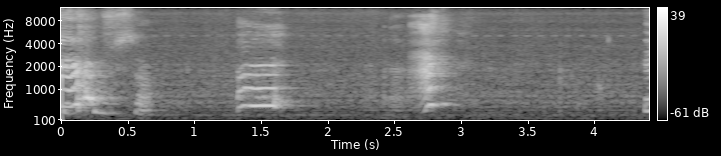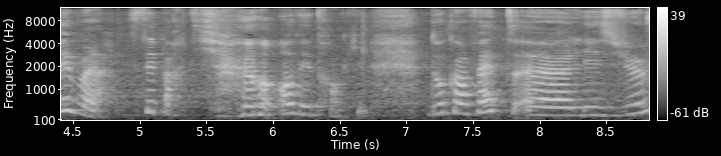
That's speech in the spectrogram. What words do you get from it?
c'est cool ça. Et voilà, c'est parti, on est tranquille. Donc en fait, euh, les yeux,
